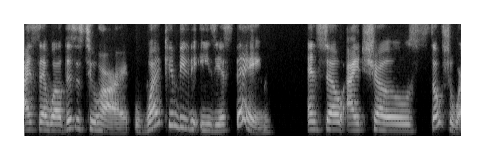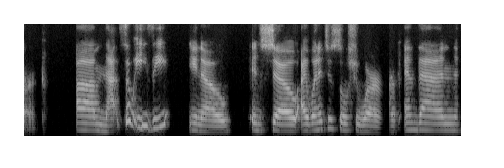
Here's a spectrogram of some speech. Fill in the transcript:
I said, well, this is too hard. What can be the easiest thing? And so I chose social work. Um, not so easy, you know. And so I went into social work and then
